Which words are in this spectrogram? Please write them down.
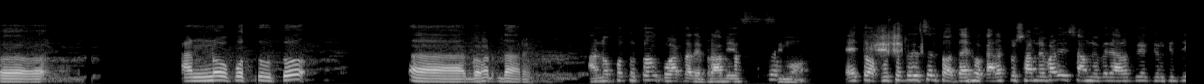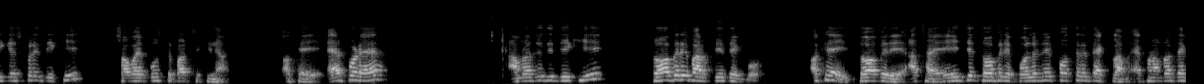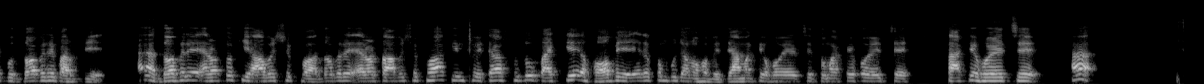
আহ, hanno potuto uh, guardare. Hanno potuto guardare bravissimo. এই তো বুঝতে পেরেছেন তো? যাই হোক আরেকটু সামনে বাড়ি সামনে বেড়ে আরও দু একজনকে জিজ্ঞেস করে দেখি সবাই বুঝতে পারছে কিনা। ওকে এরপরে আমরা যদি দেখি দবেরে বার দিয়ে দেখব। ওকে দবেরে আচ্ছা এই যে দবেরে বলের পত্রে দেখলাম এখন আমরা দেখব দবেরে বার দিয়ে। হ্যাঁ দবেরে এর অর্থ কি? আবশ্যক হওয়া। দবেরে এর অর্থ আবশ্যক হওয়া, কিন্তু এটা শুধু বাক্যে হবে, এরকম বোঝানো হবে যে আমাকে হয়েছে, তোমাকে হয়েছে, তাকে হয়েছে হ্যাঁ?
